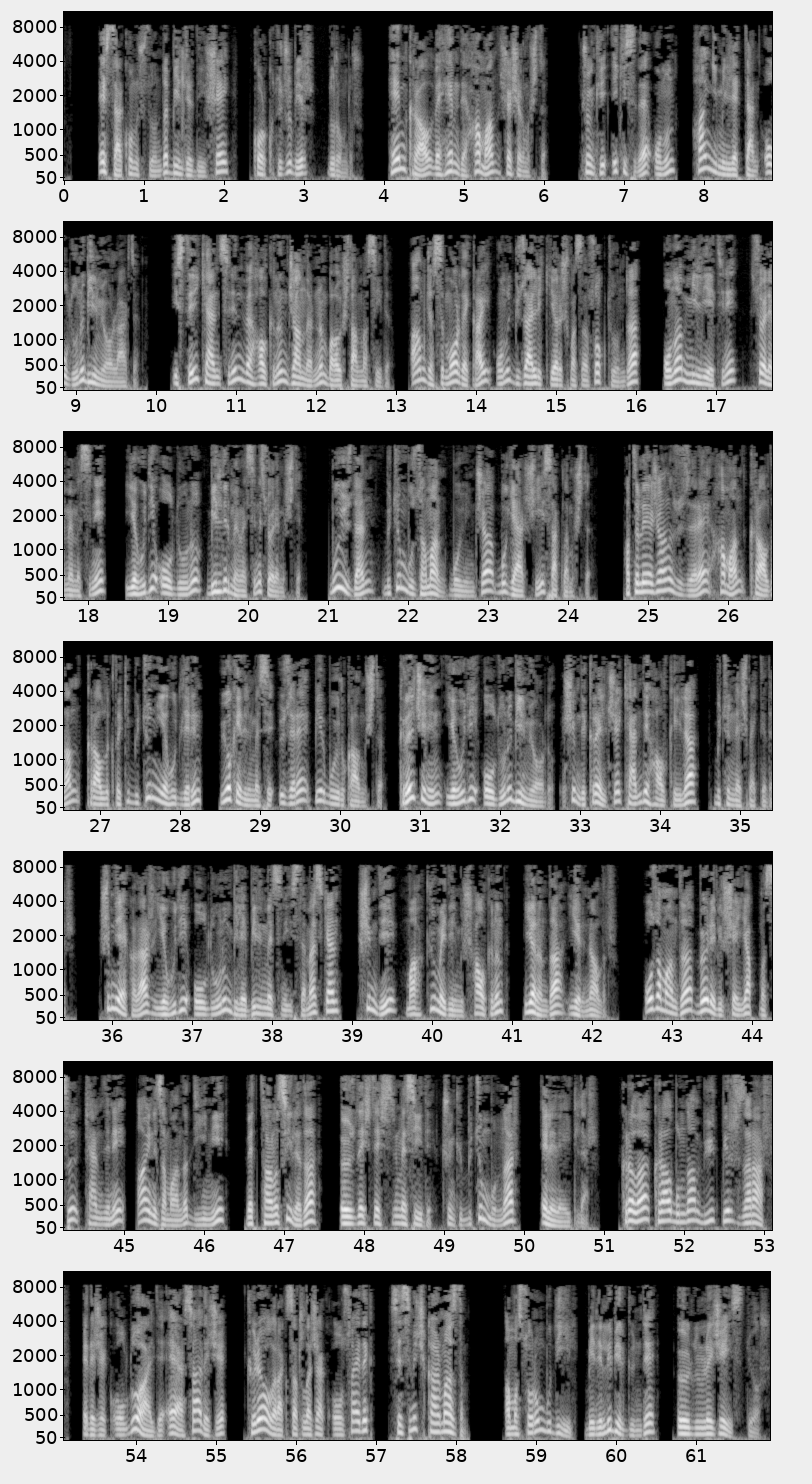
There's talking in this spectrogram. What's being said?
Ester konuştuğunda bildirdiği şey korkutucu bir durumdur. Hem kral ve hem de Haman şaşırmıştı. Çünkü ikisi de onun hangi milletten olduğunu bilmiyorlardı. İsteği kendisinin ve halkının canlarının bağışlanmasıydı. Amcası Mordecai onu güzellik yarışmasına soktuğunda ona milliyetini söylememesini, Yahudi olduğunu bildirmemesini söylemişti. Bu yüzden bütün bu zaman boyunca bu gerçeği saklamıştı. Hatırlayacağınız üzere Haman kraldan krallıktaki bütün Yahudilerin yok edilmesi üzere bir buyruk almıştı. Kraliçenin Yahudi olduğunu bilmiyordu. Şimdi kraliçe kendi halkıyla bütünleşmektedir. Şimdiye kadar Yahudi olduğunun bile bilinmesini istemezken şimdi mahkum edilmiş halkının yanında yerini alır. O zaman da böyle bir şey yapması kendini aynı zamanda dini ve tanrısıyla da özdeşleştirmesiydi. Çünkü bütün bunlar el eleydiler. Krala kral bundan büyük bir zarar edecek olduğu halde eğer sadece köle olarak satılacak olsaydık sesimi çıkarmazdım. Ama sorun bu değil. Belirli bir günde öldürüleceğiz diyor.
